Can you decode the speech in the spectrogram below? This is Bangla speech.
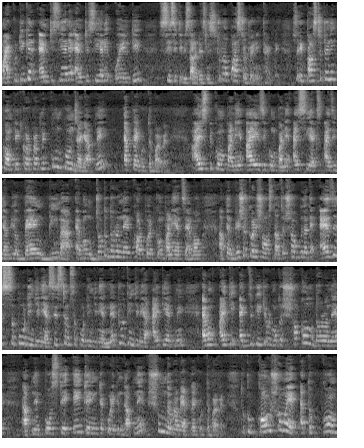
মাইক্রোটিকের এমটিসিএন এমটিসিআর ওএলটির সিসিটিভি সার্ভিস ইনস্টিটিউট বা পাঁচটা ট্রেনিং থাকবে। সো এই পাঁচটা ট্রেনিং কমপ্লিট করার পর আপনি কোন কোন জায়গায় আপনি অ্যাপ্লাই করতে পারবেন? ISP company IAC company ICX IGW bank বিমা এবং যত ধরনের কর্পোরেট কোম্পানি আছে এবং আপনার বেসরকারি সংস্থা আছে, সবগুলোতে as a support engineer system support engineer network engineer IT admin এবং আইটি এক্সিকিউটিভের মতো সকল ধরনের আপনি পোস্টে এই ট্রেনিংটা করে কিন্তু আপনি সুন্দরভাবে অ্যাপ্লাই করতে পারবেন। তো খুব কম সময়ে, এত কম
